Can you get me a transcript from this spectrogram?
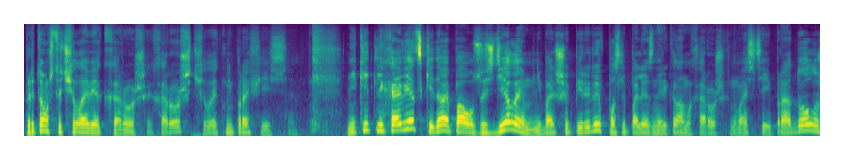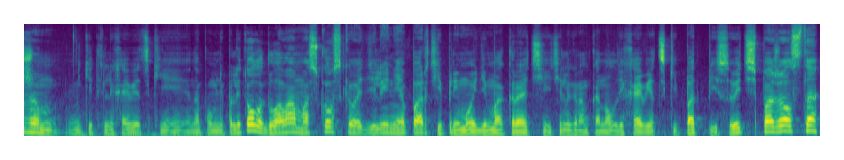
При том, что человек хороший. Хороший человек не профессия. Никита Лиховецкий, давай паузу сделаем. Небольшой перерыв. После полезной рекламы хороших новостей продолжим. Никита Лиховецкий, напомню, политолог, глава московского отделения партии прямой демократии. Телеграм-канал Лиховецкий. Подписывайтесь, пожалуйста.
